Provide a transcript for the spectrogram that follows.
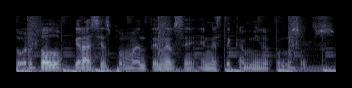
Sobre todo, gracias por mantenerse en este camino con nosotros.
